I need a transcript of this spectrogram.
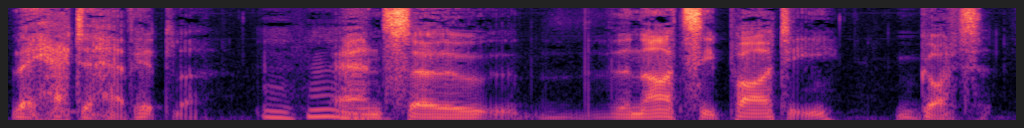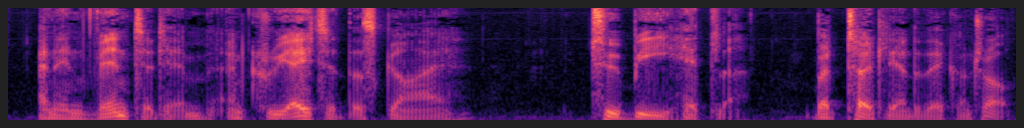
they had to have Hitler, mm-hmm. and so the Nazi Party got and invented him and created this guy to be Hitler, but totally under their control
